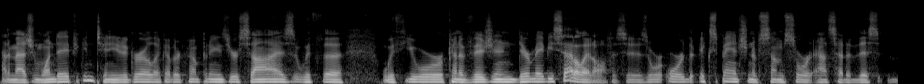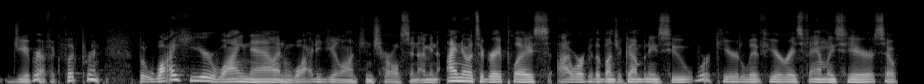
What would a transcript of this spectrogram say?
I'd imagine one day if you continue to grow like other companies your size with the with your kind of vision, there may be satellite offices or, or the expansion of some sort outside of this geographic footprint. But why here? Why now? And why did you launch in Charleston? I mean, I know it's a great place. I work with a bunch of companies who work here, live here, raise families here. So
